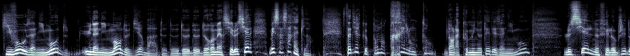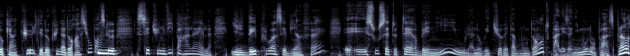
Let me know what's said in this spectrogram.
qui vaut aux animaux unanimement de dire, bah, de, de remercier le ciel. Mais ça s'arrête là. C'est-à-dire que pendant très longtemps, dans la communauté des animaux, le ciel ne fait l'objet d'aucun culte et d'aucune adoration parce que mm. c'est une vie parallèle. Il déploie ses bienfaits et, sous cette terre bénie où la nourriture est abondante, bah, les animaux n'ont pas à se plaindre.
